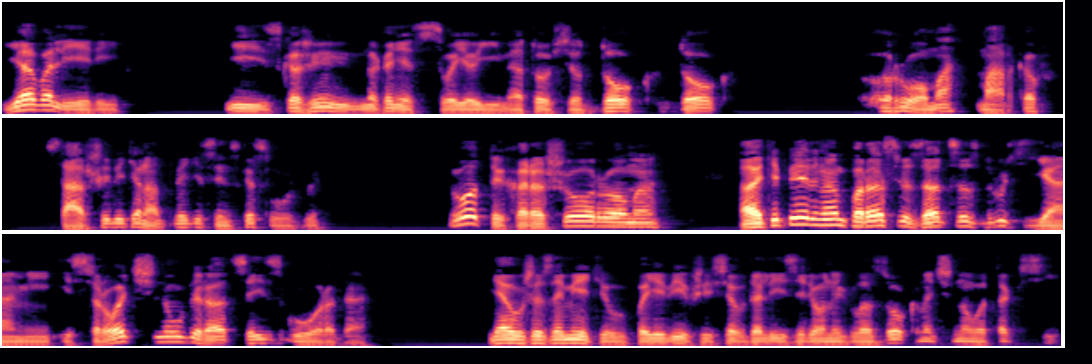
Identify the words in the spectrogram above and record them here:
Я Валерий. И скажи, наконец, свое имя, а то все док, док. Рома Марков, старший лейтенант медицинской службы. Вот и хорошо, Рома. А теперь нам пора связаться с друзьями и срочно убираться из города. Я уже заметил появившийся вдали зеленый глазок ночного такси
